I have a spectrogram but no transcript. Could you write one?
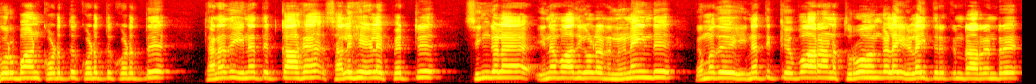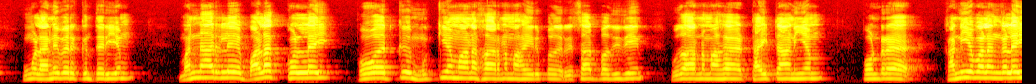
குர்பான் கொடுத்து கொடுத்து கொடுத்து தனது இனத்திற்காக சலுகைகளை பெற்று சிங்கள இனவாதிகளுடன் இணைந்து எமது இனத்திற்கு எவ்வாறான துரோகங்களை இழைத்திருக்கின்றார் என்று உங்கள் அனைவருக்கும் தெரியும். மன்னாரிலே பலக் கொள்ளை போவதற்கு முக்கியமான காரணமாக இருப்பது ரிசார்ட் பதிதீன் உதாரணமாக டைட்டானியம் போன்ற கனிய வளங்களை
